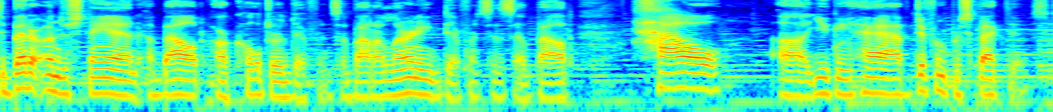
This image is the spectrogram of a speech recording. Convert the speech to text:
to better understand about our cultural difference, about our learning differences, about how uh, you can have different perspectives.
